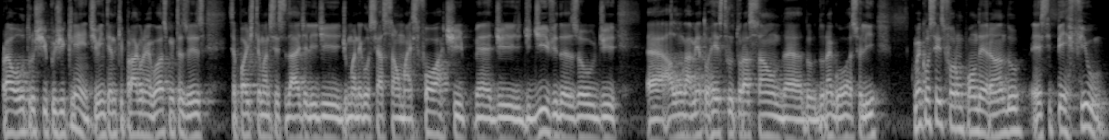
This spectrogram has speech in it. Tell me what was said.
para outros tipos de clientes. Eu entendo que para agronegócio, muitas vezes, você pode ter uma necessidade ali de, de uma negociação mais forte, é, de, de dívidas ou de é, alongamento ou reestruturação da, do, do negócio ali. Como é que vocês foram ponderando esse perfil,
